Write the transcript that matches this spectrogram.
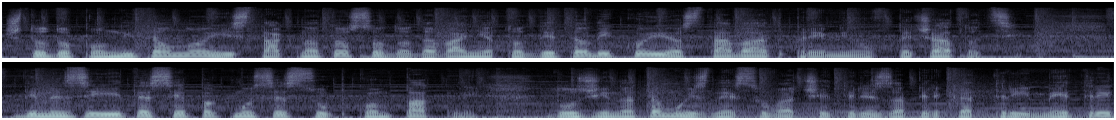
што дополнително е истакнато со додавањето детали кои оставаат премиум впечатоци. Димензиите сепак му се субкомпактни. Должината му изнесува 4,3 метри,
